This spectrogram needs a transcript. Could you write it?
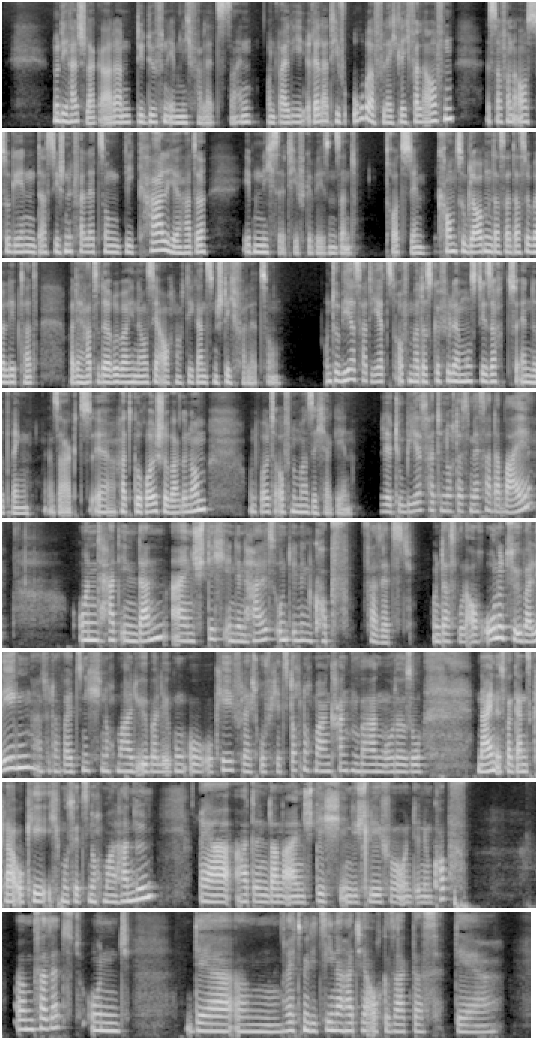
Nur die Halsschlagadern, die dürfen eben nicht verletzt sein. Und weil die relativ oberflächlich verlaufen, ist davon auszugehen, dass die Schnittverletzungen, die Karl hier hatte, eben nicht sehr tief gewesen sind. Trotzdem, kaum zu glauben, dass er das überlebt hat, weil er hatte darüber hinaus ja auch noch die ganzen Stichverletzungen. Und Tobias hatte jetzt offenbar das Gefühl, er muss die Sache zu Ende bringen. Er sagt, er hat Geräusche wahrgenommen und wollte auf Nummer sicher gehen. Der Tobias hatte noch das Messer dabei und hat ihn dann einen Stich in den Hals und in den Kopf versetzt. Und das wohl auch ohne zu überlegen. Also da war jetzt nicht nochmal die Überlegung, oh, okay, vielleicht rufe ich jetzt doch nochmal einen Krankenwagen oder so. Nein, es war ganz klar, okay, ich muss jetzt nochmal handeln. Er hatte dann einen Stich in die Schläfe und in den Kopf ähm, versetzt. Und der ähm, Rechtsmediziner hat ja auch gesagt, dass der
